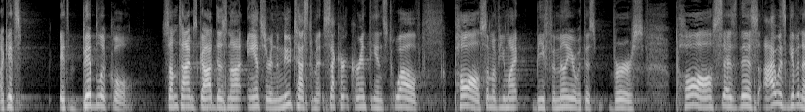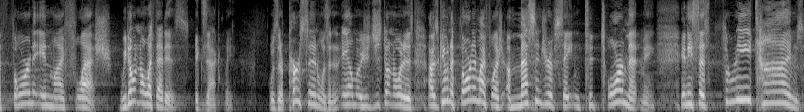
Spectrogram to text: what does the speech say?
Like it's, it's biblical. Sometimes God does not answer. In the New Testament, 2 Corinthians 12, Paul, some of you might be familiar with this verse. Paul says this I was given a thorn in my flesh. We don't know what that is exactly. Was it a person? Was it an ailment? You just don't know what it is. I was given a thorn in my flesh, a messenger of Satan to torment me. And he says, Three times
